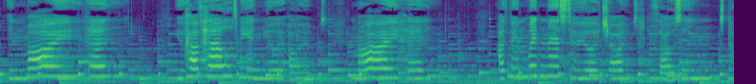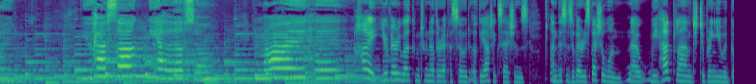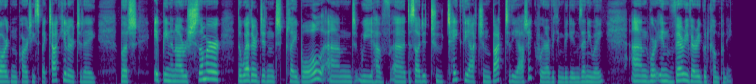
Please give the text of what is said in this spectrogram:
In my head, you have held me in your arms. In my head, I've been witness to your charms a thousand times. You have sung me a love song very welcome to another episode of the Attic Sessions, and this is a very special one. Now, we had planned to bring you a garden party spectacular today, but it being an Irish summer, the weather didn't play ball, and we have uh, decided to take the action back to the attic, where everything begins anyway, and we're in very, very good company.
